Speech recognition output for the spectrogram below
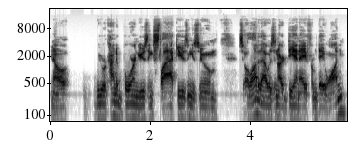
you know, we were kind of born using Slack, using Zoom. So a lot of that was in our DNA from day one.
